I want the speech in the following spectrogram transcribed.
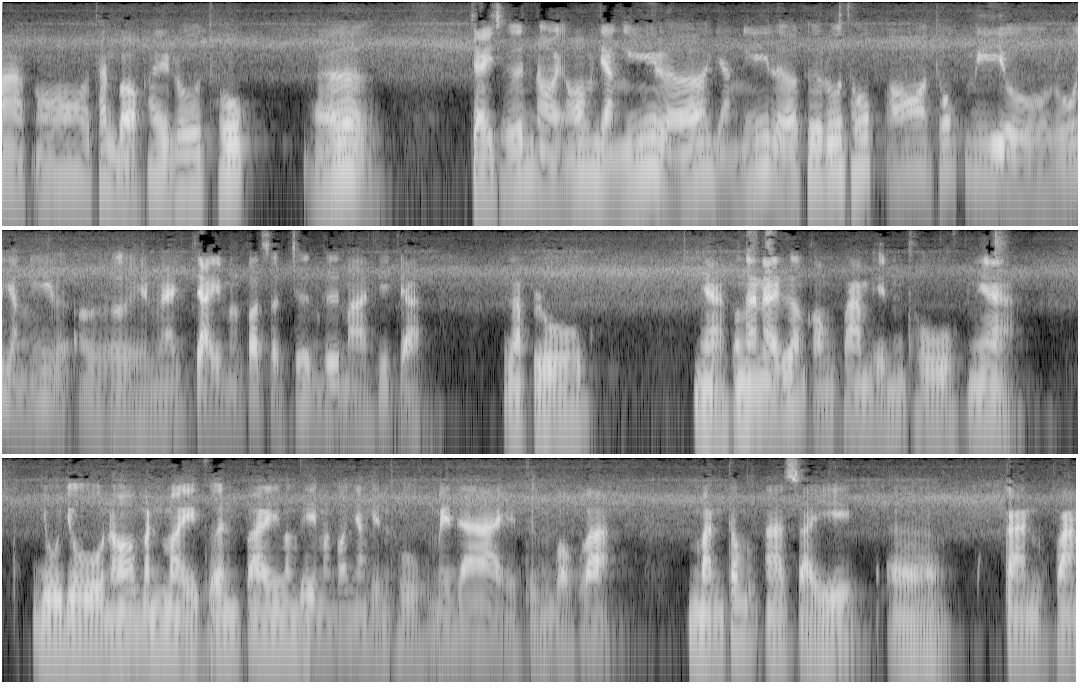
มากๆอ๋อท่านบอกให้รู้ทุกเออ ใจชื้นหน่อยอ๋อมันอย่างนี้เหรออย่างนี้เหรอคือรู้ทุกอ๋อทุกมีอยู่ รู้อย่างนี้เหรอเออเออเห็นไหมใจมันก็สดชื่นขึ้นมาที่จะรับรู้ เนี่ยเพราะงั้นในเรื่องของความเห็นถูกเนี่ยอยู่ๆเนาะมันใหม่เกินไปบางทีมันก็ยังเห็นถูกไม่ได้ ถึงบอกว่ามันต้องอาศัยเออการฟัง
